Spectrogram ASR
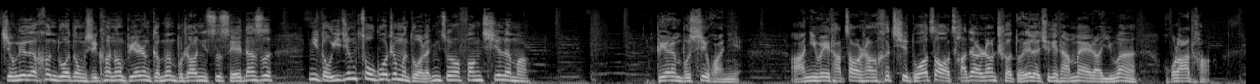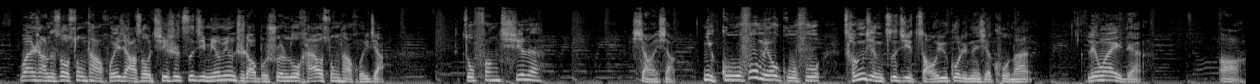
经历了很多东西，可能别人根本不知道你是谁，但是你都已经走过这么多了，你就要放弃了吗？别人不喜欢你，啊，你为他早上喝起多早，差点让车堆了，去给他买了一碗胡辣汤，晚上的时候送他回家的时候，其实自己明明知道不顺路，还要送他回家，就放弃了。想一想，你辜负没有辜负曾经自己遭遇过的那些苦难？另外一点，啊。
